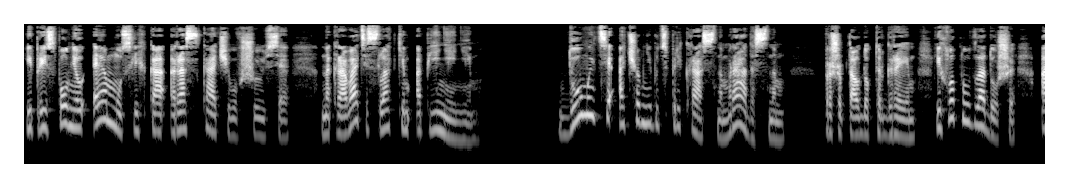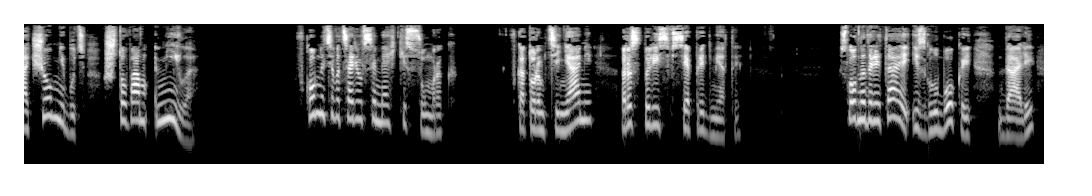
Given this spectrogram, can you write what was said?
и преисполнил Эмму, слегка раскачивавшуюся на кровати сладким опьянением. «Думайте о чем-нибудь прекрасном, радостном», — прошептал доктор Грейм и хлопнул в ладоши, — «о чем-нибудь, что вам мило». В комнате воцарился мягкий сумрак, в котором тенями расплылись все предметы. Словно долетая из глубокой дали, —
